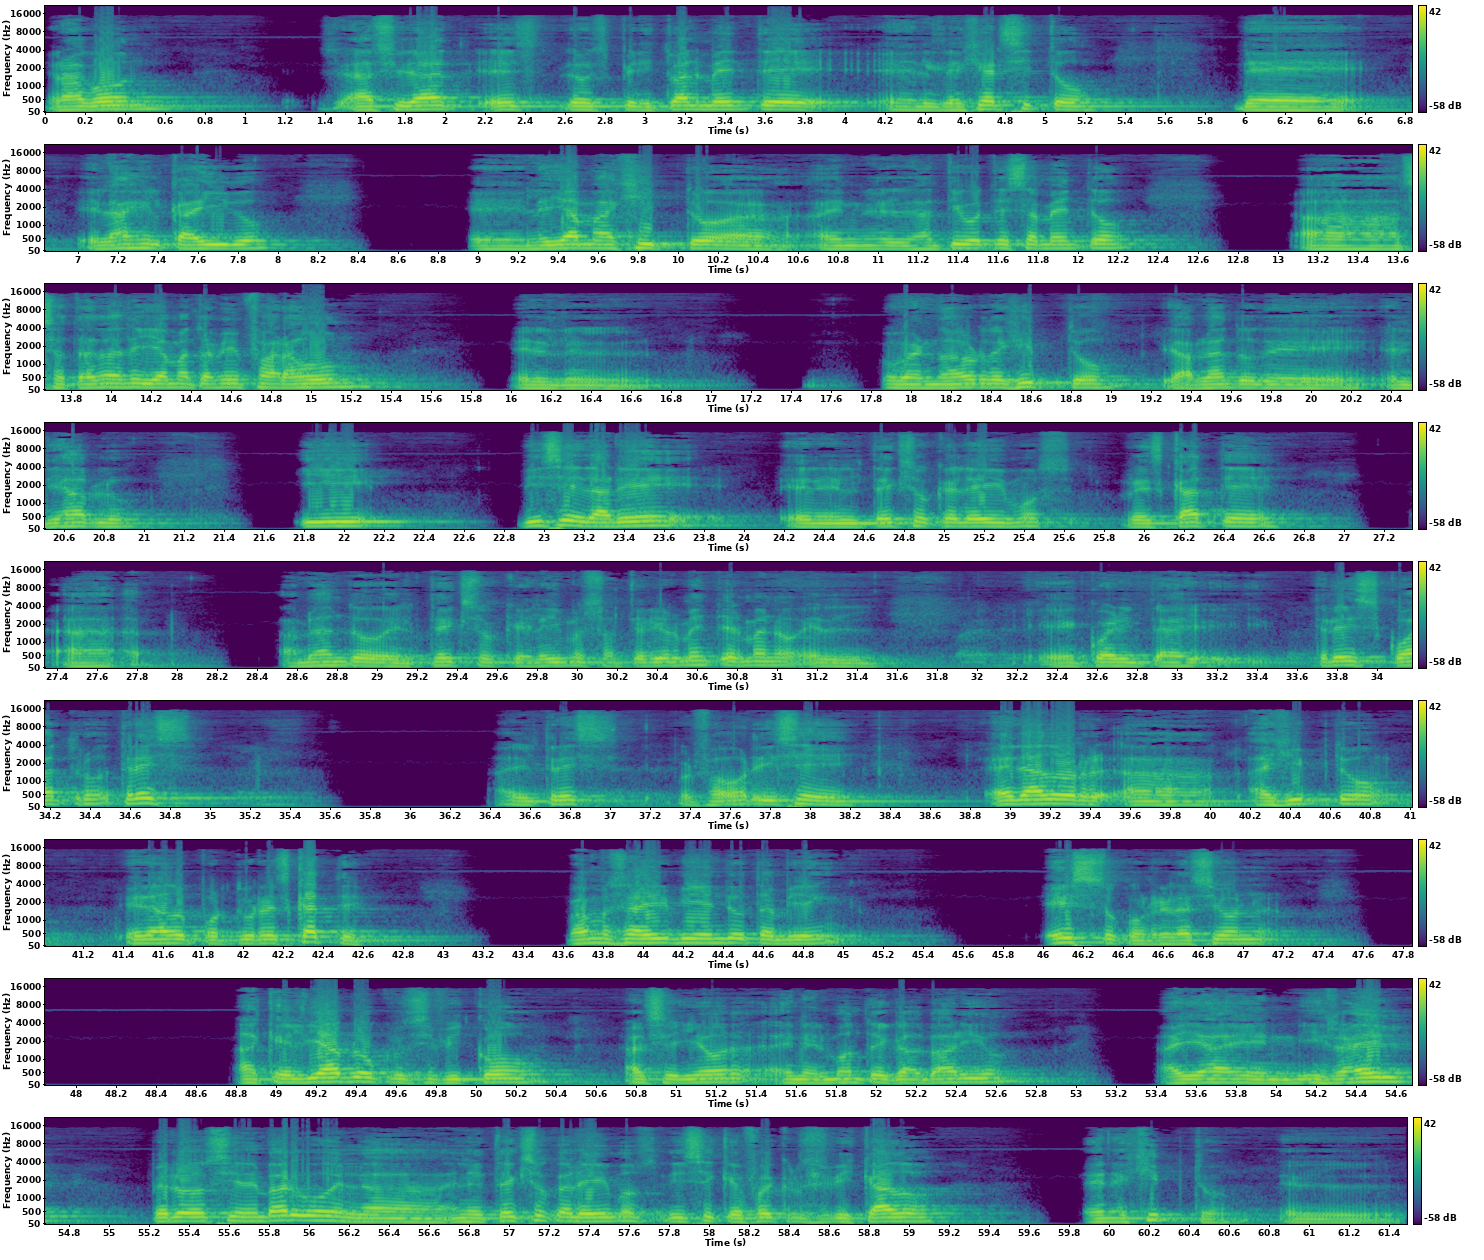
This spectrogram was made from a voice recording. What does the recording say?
dragón, la ciudad es lo espiritualmente el ejército de el ángel caído, eh, le llama Egipto en el Antiguo Testamento, a Satanás le llama también Faraón, el, gobernador de Egipto, hablando de el diablo, y dice, daré en el texto que leímos, rescate a, hablando del texto que leímos anteriormente, hermano, el 43, 4, 3, al 3, por favor, dice, he dado a, a Egipto, he dado por tu rescate. Vamos a ir viendo también esto con relación a que el diablo crucificó al Señor en el monte Calvario, allá en Israel, pero sin embargo, en, la, en el texto que leímos dice que fue crucificado en Egipto. El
